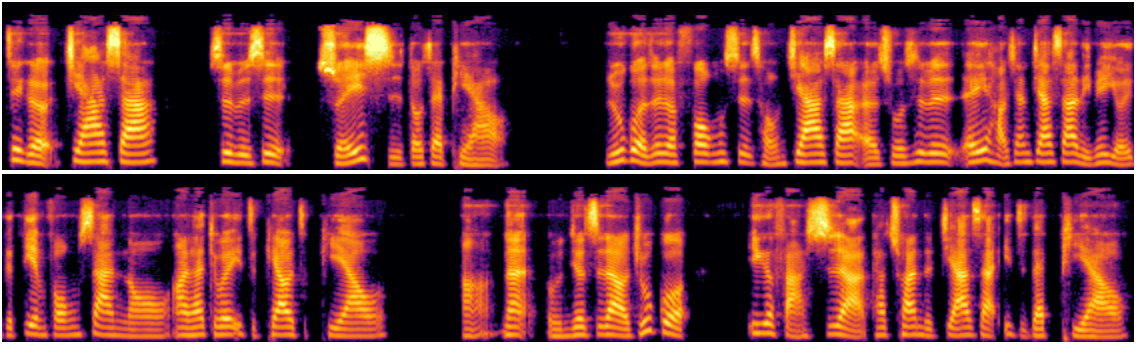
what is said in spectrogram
这个袈裟是不是随时都在飘？如果这个风是从袈裟而出，是不是？哎，好像袈裟里面有一个电风扇哦，啊，它就会一直飘，一直飘啊。那我们就知道，如果一个法师啊，他穿的袈裟一直在飘，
